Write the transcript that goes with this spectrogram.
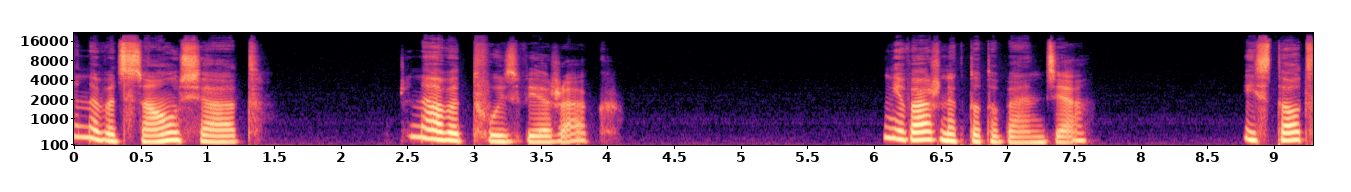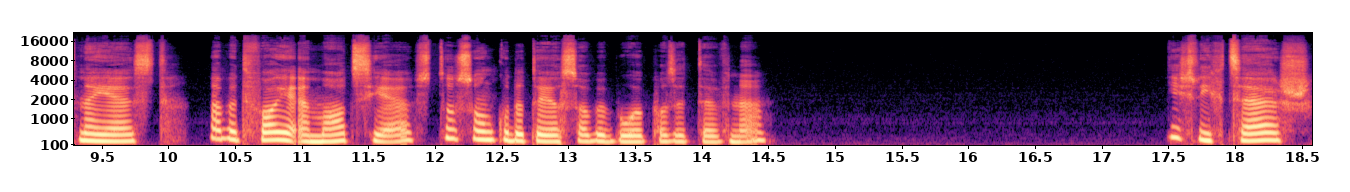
a nawet sąsiad, czy nawet twój zwierzak. Nieważne, kto to będzie. Istotne jest, aby Twoje emocje w stosunku do tej osoby były pozytywne. Jeśli chcesz,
